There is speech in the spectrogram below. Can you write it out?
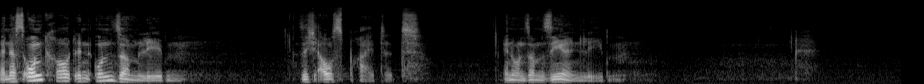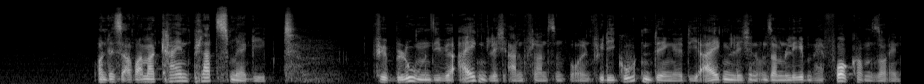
Wenn das Unkraut in unserem Leben sich ausbreitet, in unserem Seelenleben, und es auf einmal keinen Platz mehr gibt für Blumen, die wir eigentlich anpflanzen wollen, für die guten Dinge, die eigentlich in unserem Leben hervorkommen sollen.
